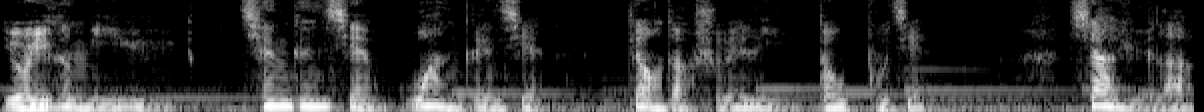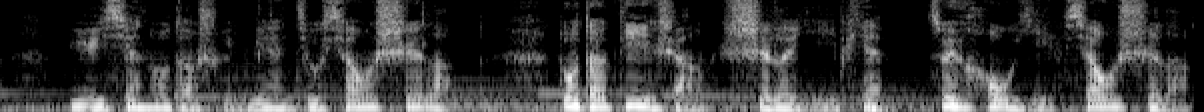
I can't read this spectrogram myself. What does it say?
有一个谜语：千根线、万根线，掉到水里都不见。下雨了，雨线落到水面就消失了，落到地上湿了一片，最后也消失了。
